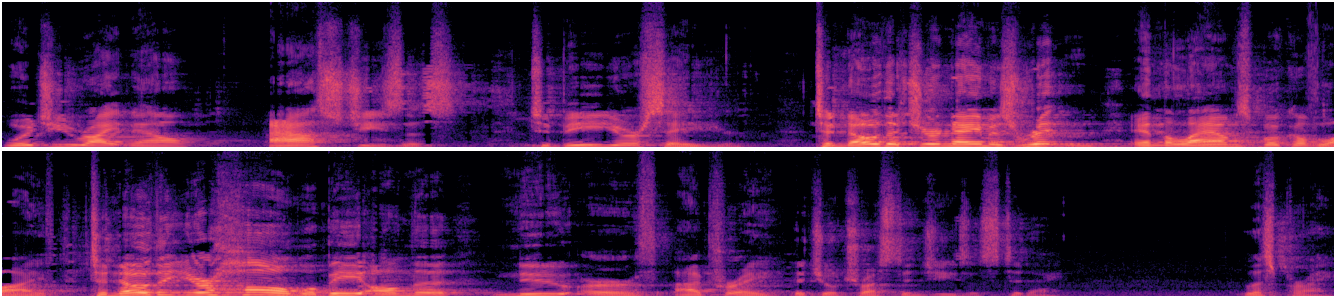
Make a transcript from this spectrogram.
Would you right now ask Jesus to be your Savior? To know that your name is written in the Lamb's book of life, to know that your home will be on the new earth. I pray that you'll trust in Jesus today. Let's pray.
